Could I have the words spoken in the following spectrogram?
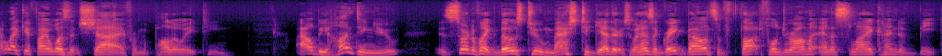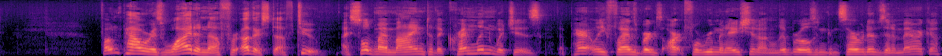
Kind of like if I wasn't shy from Apollo 18. I'll Be Haunting You is sort of like those two mashed together, so it has a great balance of thoughtful drama and a sly kind of beat. Phone Power is wide enough for other stuff, too. I sold my mind to the Kremlin, which is apparently Flansburgh's artful rumination on liberals and conservatives in America,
